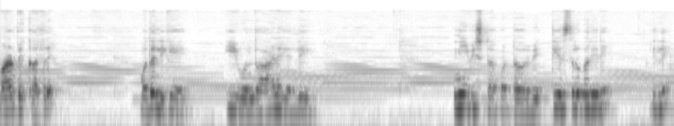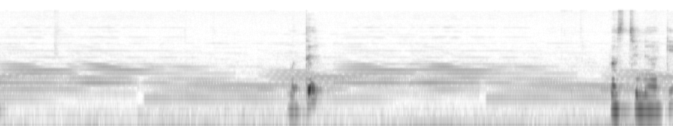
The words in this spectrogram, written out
ಮಾಡಬೇಕಾದ್ರೆ ಮೊದಲಿಗೆ ಈ ಒಂದು ಹಾಳೆಯಲ್ಲಿ ನೀವಿಷ್ಟಪಟ್ಟವರ ವ್ಯಕ್ತಿ ಹೆಸರು ಬರೀರಿ. ಇಲ್ಲಿ. ಮತ್ತೆ ಪ್ಲಸ್ ಚಿಹ್ನೆ ಹಾಕಿ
